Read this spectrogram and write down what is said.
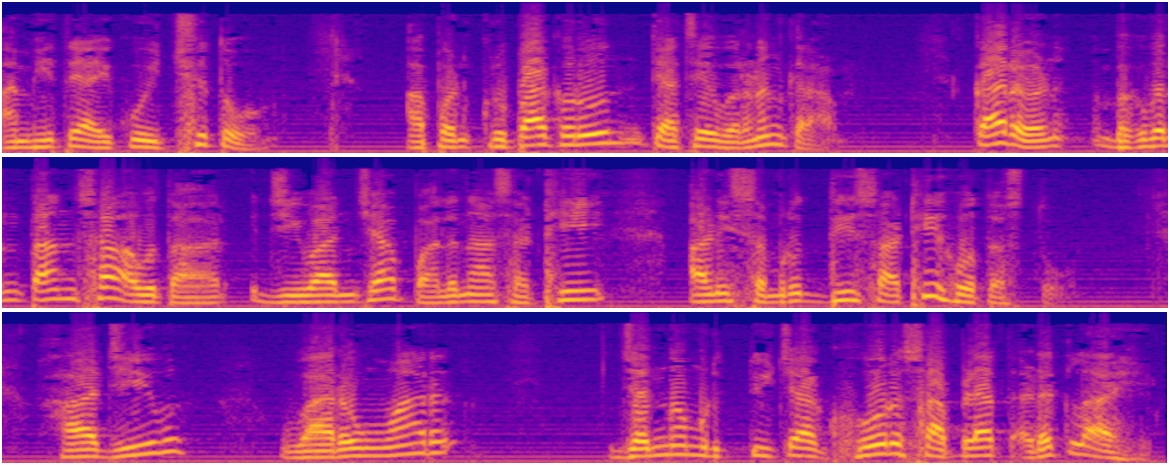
आम्ही ते ऐकू इच्छितो. आपण कृपा करून त्याचे वर्णन करा. कारण भगवंतांचा अवतार जीवांच्या पालनासाठी आणि समृद्धीसाठी होत असतो. हा जीव वारंवार जन्ममृत्यूच्या घोर सापळ्यात अडकला आहे.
